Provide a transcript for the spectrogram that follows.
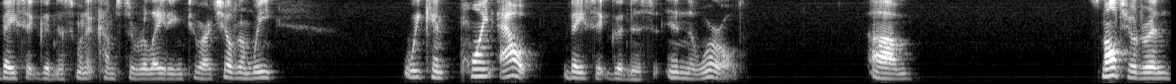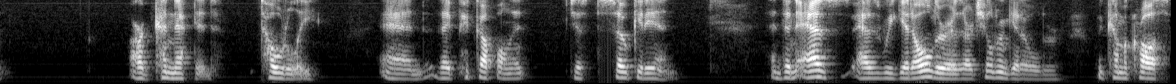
basic goodness when it comes to relating to our children. We we can point out basic goodness in the world. Um, small children are connected totally, and they pick up on it, just soak it in and then as as we get older as our children get older we come across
